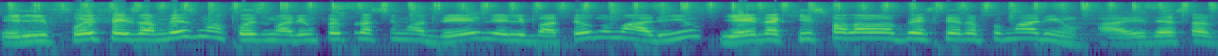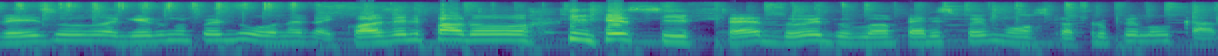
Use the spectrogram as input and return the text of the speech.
ele foi, fez a mesma coisa, o Marinho foi pra cima dele, ele bateu no Marinho e ainda quis falar uma besteira pro Marinho. Aí dessa vez o zagueiro não perdoou, né, velho? Quase ele parou em Recife. É doido, o Luan Pérez foi monstro, atropelou o cara.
